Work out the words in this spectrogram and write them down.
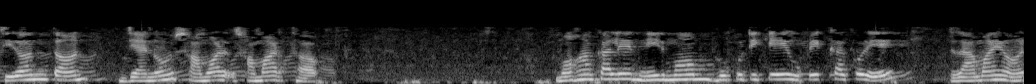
চিরন্তন যেন সমার্থক। মহাকালের নির্মম ভ্রুকুটিকে উপেক্ষা করে রামায়ণ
